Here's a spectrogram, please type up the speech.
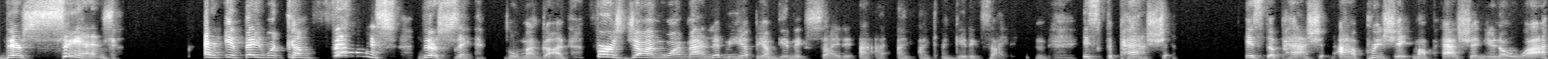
their sins. And if they would confess their sin, Oh my God. First John 1 9. Let me help you. I'm getting excited. I, I, I, I get excited. Mm. It's the passion. It's the passion. I appreciate my passion. You know why?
